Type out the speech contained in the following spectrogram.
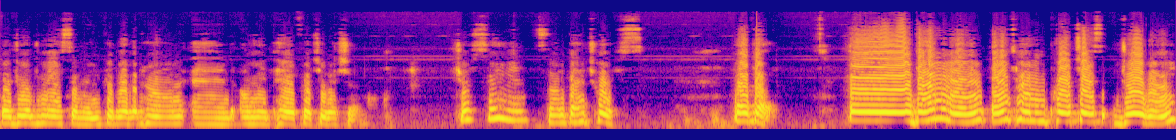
Or George Mason, where you could live at home and only pay for tuition. Just saying, it's not a bad choice. Okay. A diamond ring, anytime you purchase jewelry,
